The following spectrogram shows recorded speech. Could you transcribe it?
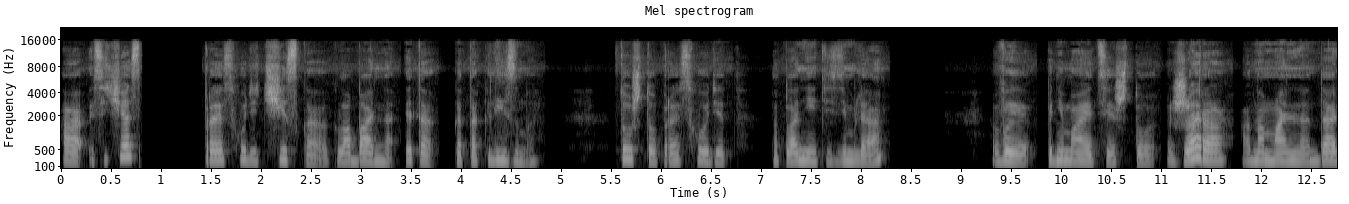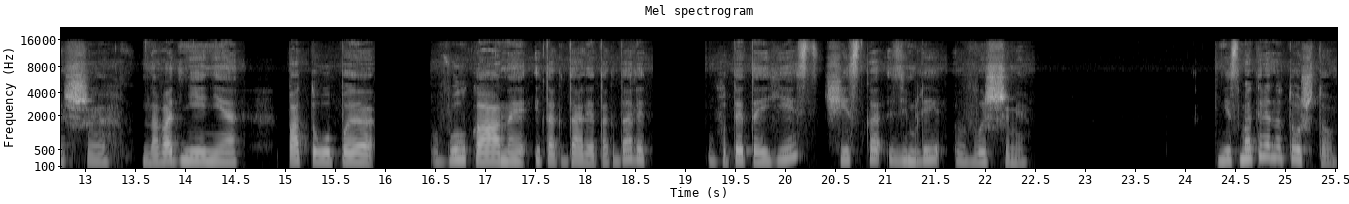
а сейчас происходит чистка глобально, это катаклизмы. То, что происходит на планете Земля, вы понимаете, что жара аномальная, дальше наводнения, потопы, вулканы и так далее, и так далее. Вот это и есть чистка Земли высшими. Несмотря на то, что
